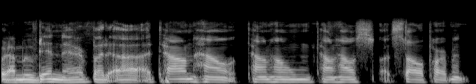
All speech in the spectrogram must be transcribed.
but I moved in there. But uh, a townhouse, townhome, townhouse uh, style apartment,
